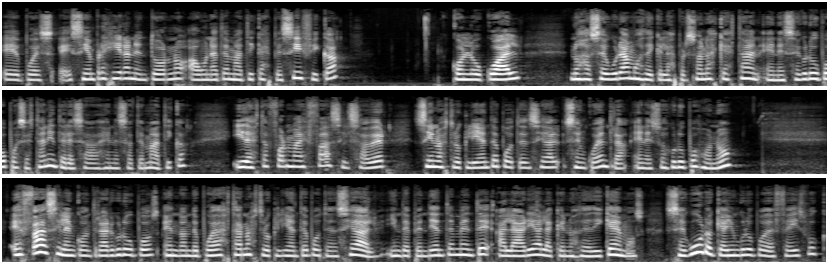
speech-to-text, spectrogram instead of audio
eh, pues eh, siempre giran en torno a una temática específica, con lo cual nos aseguramos de que las personas que están en ese grupo pues están interesadas en esa temática y de esta forma es fácil saber si nuestro cliente potencial se encuentra en esos grupos o no. Es fácil encontrar grupos en donde pueda estar nuestro cliente potencial, independientemente al área a la que nos dediquemos. Seguro que hay un grupo de Facebook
